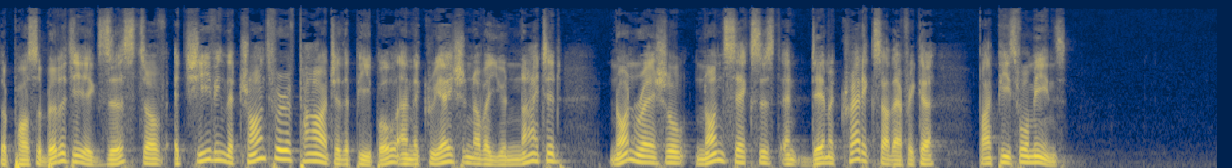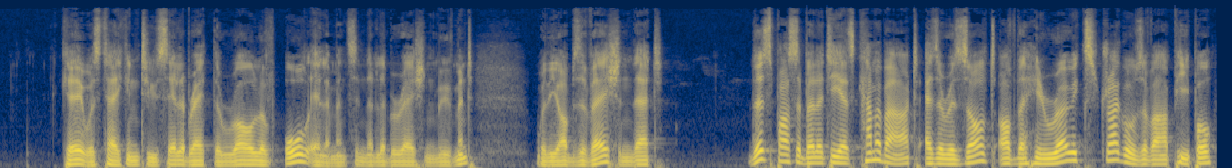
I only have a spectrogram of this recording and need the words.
the possibility exists of achieving the transfer of power to the people and the creation of a united, non racial, non sexist, and democratic South Africa by peaceful means. Care was taken to celebrate the role of all elements in the liberation movement, with the observation that this possibility has come about as a result of the heroic struggles of our people,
